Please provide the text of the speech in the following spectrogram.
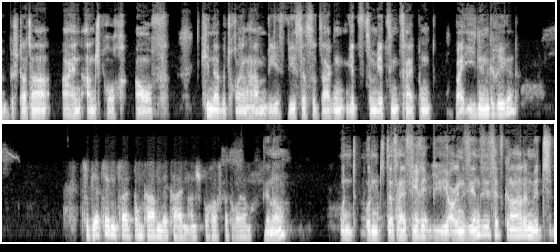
Bestatter einen Anspruch auf Kinderbetreuung haben. Wie ist, wie ist das sozusagen jetzt zum jetzigen Zeitpunkt bei Ihnen geregelt? Zum jetzigen Zeitpunkt haben wir keinen Anspruch auf Betreuung. Genau. Und, und das heißt, wie, wie organisieren Sie es jetzt gerade mit,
